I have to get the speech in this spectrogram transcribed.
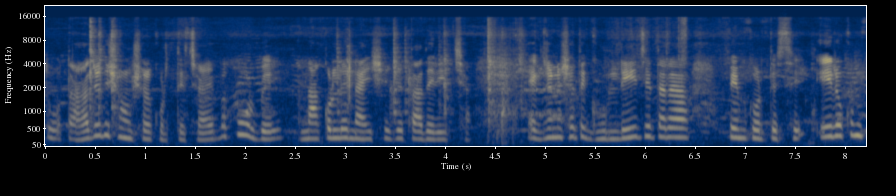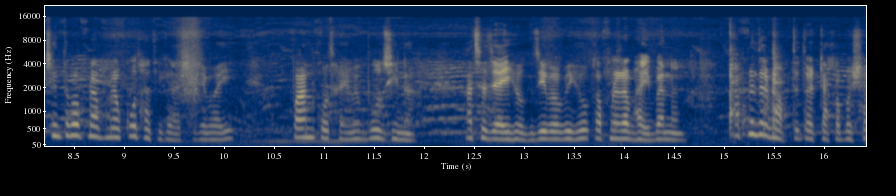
তো তারা যদি সংসার করতে চায় বা করবে, না করলে নাই, সে যে তাদের ইচ্ছা। একজনের সাথে ঘুরলেই যে তারা প্রেম করতেছে এইরকম চিন্তাভাবনা আপনারা কোথা থেকে আসে যে ভাই? পান কোথায়? আমি বুঝি না। আচ্ছা যাই হোক যেভাবেই হোক, আপনারা ভাই বানান। আপনাদের ভাবতে তো টাকা পয়সা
